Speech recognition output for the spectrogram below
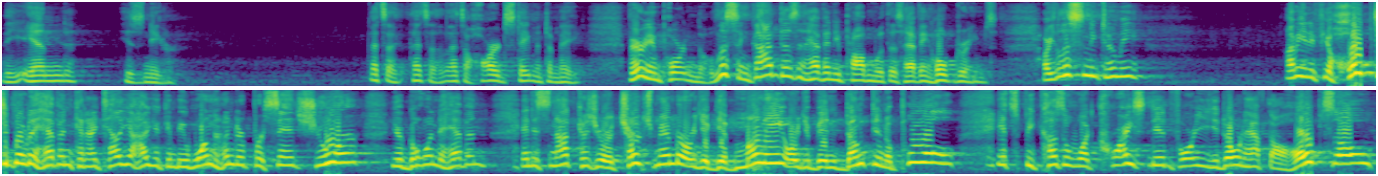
the end is near. That's a, that's, a, that's a hard statement to make. Very important, though. Listen, God doesn't have any problem with us having hope dreams. Are you listening to me? I mean, if you hope to go to heaven, can I tell you how you can be 100% sure you're going to heaven? And it's not because you're a church member or you give money or you've been dunked in a pool. It's because of what Christ did for you. You don't have to hope so,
